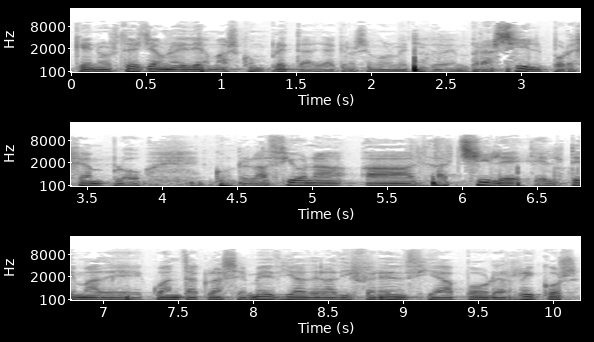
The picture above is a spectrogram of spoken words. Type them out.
que nos des ya una idea más completa, ya que nos hemos metido en Brasil, por ejemplo, con relación a, a Chile, el tema de cuánta clase media, de la diferencia pobres ricos,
